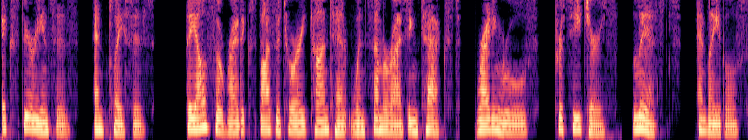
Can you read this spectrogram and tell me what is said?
experiences, and places. They also write expository content when summarizing text, writing rules, procedures, lists, and labels.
